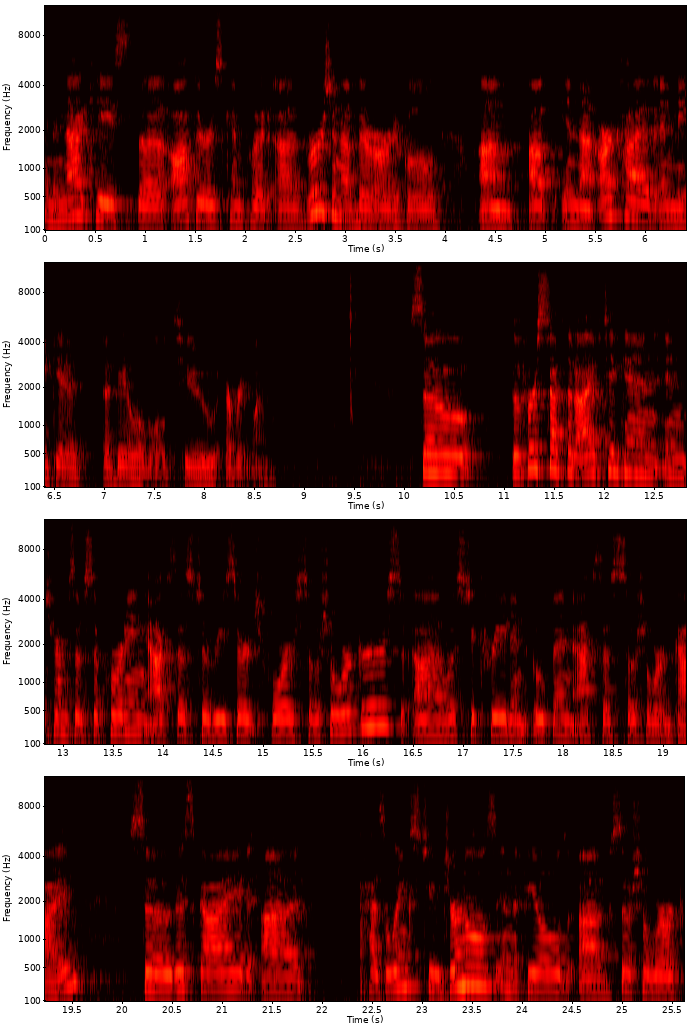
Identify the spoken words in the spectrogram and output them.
And in that case, the authors can put a version of their article um, up in that archive and make it available to everyone. So the first step that I've taken in terms of supporting access to research for social workers uh, was to create an open access social work guide. So this guide uh, has links to journals in the field of social work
